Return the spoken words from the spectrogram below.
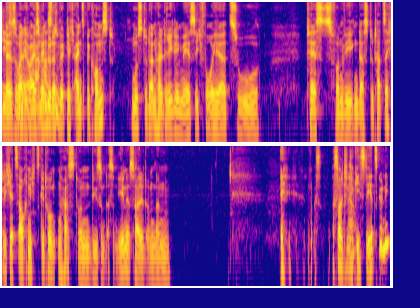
äh, soweit ich neue weiß, wenn du dann wirklich eins bekommst, musst du dann halt regelmäßig vorher zu Tests von wegen, dass du tatsächlich jetzt auch nichts getrunken hast und dies und das und jenes halt und dann. Äh, Was, was sollte Ja. die Geste jetzt, Günni?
